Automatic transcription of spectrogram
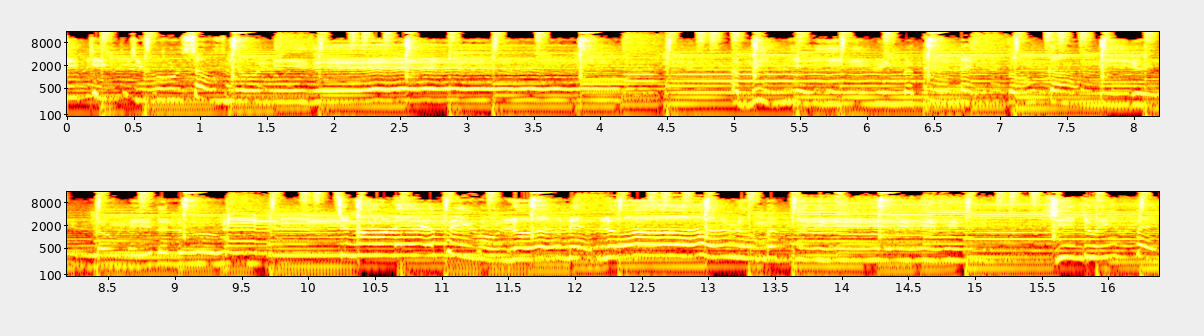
ေ့တိကျူဆောင်မျောနေတယ်အမေမျက်ရည်တွေမခံနိုင်တော့ကမီတွေလောင်နေသလိုကျွန်တော်လည်းအဖေကိုလွမ်းနဲ့လွမ်းလို့မပြေရင်တွင်ပဲ့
